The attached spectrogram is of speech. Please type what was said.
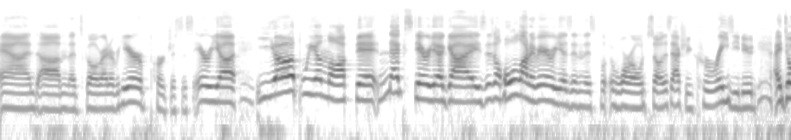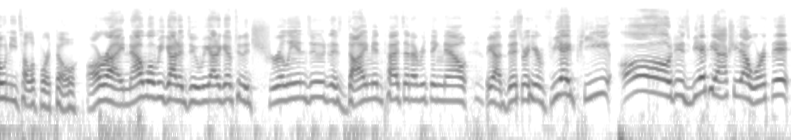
And um, let's go right over here. Purchase this area. Yup, we unlocked it. Next area, guys. There's a whole lot of areas in this world. So this is actually crazy, dude. I don't need teleport, though. All right, now what we got to do. We got to get up to the trillion, dude. There's diamond pets and everything now. We got this right here. VIP. Oh, dude, is VIP actually that worth it?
